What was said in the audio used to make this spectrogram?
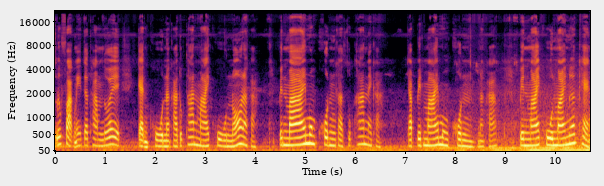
หรือฝักนี้จะทำด้วยแก่นคูนนะคะ ทุกท่านไม้คูนเนาะนะคะ เป็นไม้มงคลค่ะทุกท่านเลยค่ะ จะเป็นไม้มงคลนะคะ เป็นไม้คูนไม้เนื้อแข็ง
